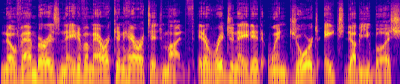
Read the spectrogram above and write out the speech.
November is Native American Heritage Month. It originated when George H.W. Bush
